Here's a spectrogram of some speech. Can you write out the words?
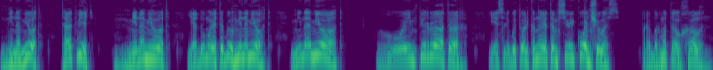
«Миномет! Так ведь? Миномет! Я думаю, это был миномет! Миномет! О, император! Если бы только на этом все и кончилось!» — пробормотал Халан.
